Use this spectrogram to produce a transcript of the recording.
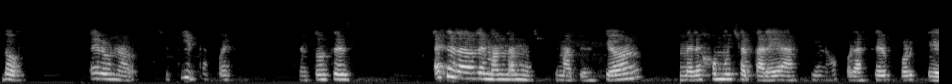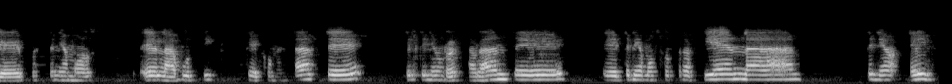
Dos. Era una chiquita, pues. Entonces, esa edad demanda muchísima atención. Me dejó mucha tarea aquí, ¿no? Por hacer, porque pues teníamos eh, la boutique que comentaste, él tenía un restaurante, eh, teníamos otra tienda, tenía, él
